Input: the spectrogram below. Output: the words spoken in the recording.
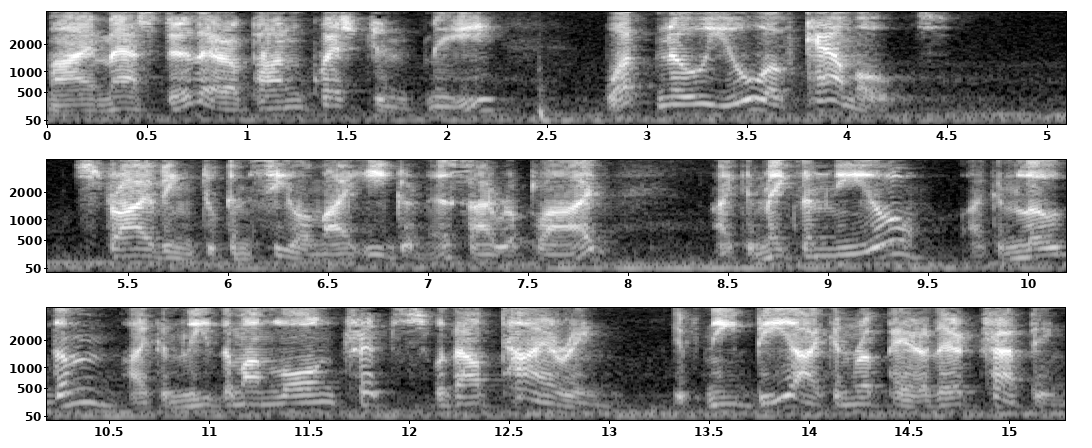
My master thereupon questioned me, What know you of camels? Striving to conceal my eagerness, I replied, I can make them kneel, I can load them, I can lead them on long trips without tiring. If need be, I can repair their trappings.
